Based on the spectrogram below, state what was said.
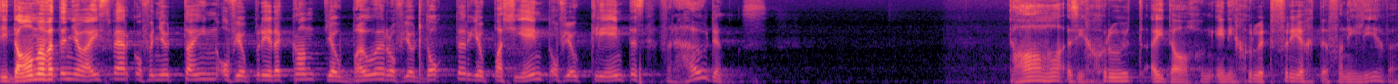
Die dame wat in jou huis werk of in jou tuin of jou predikant, jou bouer of jou dokter, jou pasiënt of jou kliënt is verhoudings. Daar is die groot uitdaging en die groot vreugde van die lewe.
